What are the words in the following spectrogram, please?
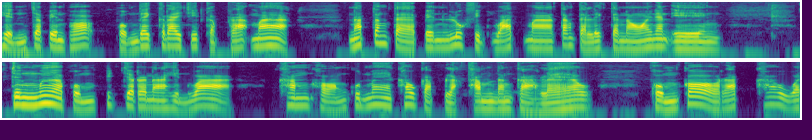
เห็นจะเป็นเพราะผมได้ใกล้ชิดกับพระมาก นับตั้งแต่เป็นลูกศิษย์วัดมาตั้งแต่เล็กแต่น้อยนั่นเอง จึงเมื่อผมพิจารณาเห็นว่า คำของคุณแม่เข้ากับหลักธรรมดังกล่าวแล้ว ผมก็รับเข้าไว้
